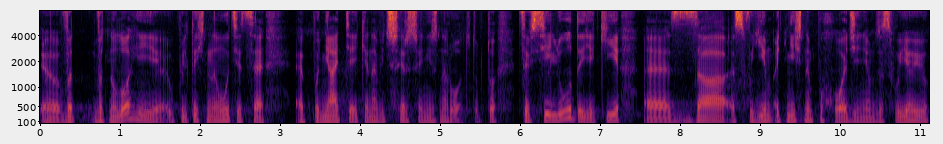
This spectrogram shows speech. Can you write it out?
в в етнології, у політичній науці це е, поняття, яке навіть ширше, ніж народ. Тобто це всі люди, які е, за своїм етнічним походженням, за своєю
